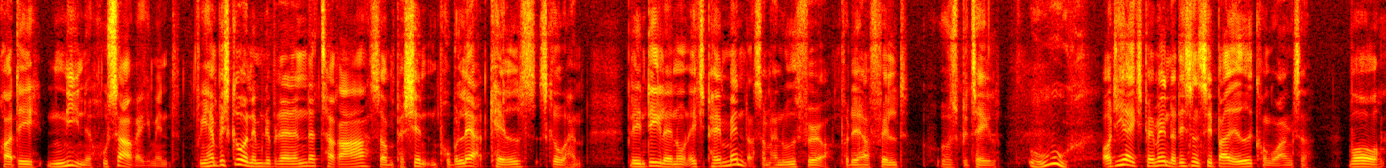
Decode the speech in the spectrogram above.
fra det 9. husarregiment. For han beskriver nemlig blandt andet, at Tarare, som patienten populært kaldes, skriver han, blev en del af nogle eksperimenter, som han udfører på det her felthospital. Uh. Og de her eksperimenter, det er sådan set bare ædekonkurrencer, hvor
